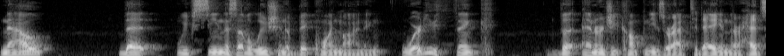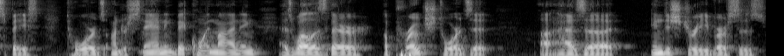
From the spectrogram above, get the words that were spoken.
now that we've seen this evolution of Bitcoin mining, where do you think the energy companies are at today in their headspace towards understanding Bitcoin mining, as well as their approach towards it uh, as a industry versus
